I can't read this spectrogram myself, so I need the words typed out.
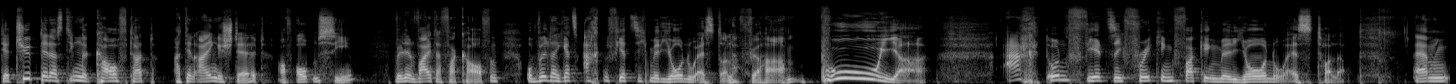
Der Typ, der das Ding gekauft hat, hat den eingestellt auf OpenSea will den weiterverkaufen und will da jetzt 48 Millionen US-Dollar für haben. Buja! 48 freaking fucking Millionen US-Dollar. Ähm,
